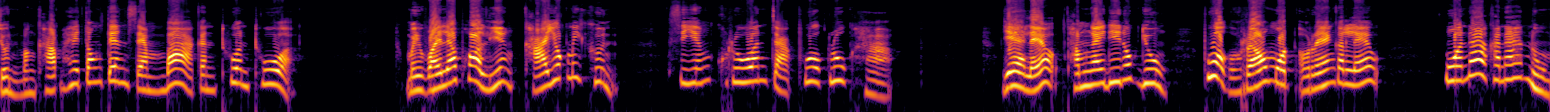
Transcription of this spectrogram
จนบังคับให้ต้องเต้นแซมบ้ากันทั่วทั่ว ไม่ไหวแล้วพ่อเลี้ยงขายกไม่ขึ้น เสียงครวญจากพวกลูกหาบ แย่แล้วทำไงดีนกยุง พวกเราหมดแรงกันแล้ว หัวหน้าคณะหนุ่ม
